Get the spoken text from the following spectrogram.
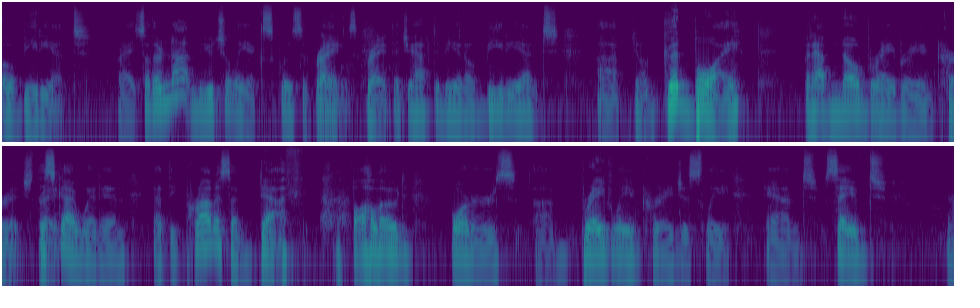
obedient? Right? So they're not mutually exclusive Right. things. Right. That you have to be an obedient, uh, you know, good boy, but have no bravery and courage. This Right. guy went in at the promise of death, followed orders uh, bravely and courageously, and saved Yeah.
